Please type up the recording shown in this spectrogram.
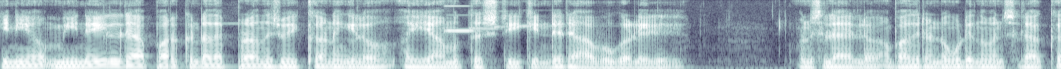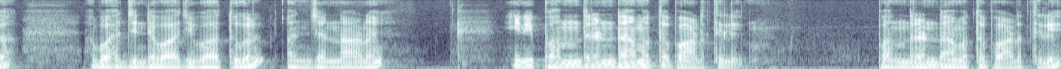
ഇനിയോ മിനയിൽ രാപ്പാർക്കേണ്ടത് എപ്പോഴാണെന്ന് ചോദിക്കുകയാണെങ്കിലോ അയ്യാമത്തെ സ്റ്റീക്കിന്റെ രാവുകളിൽ. മനസ്സിലായല്ലോ? അപ്പോൾ അത് രണ്ടും കൂടി ഒന്ന് മനസ്സിലാക്കുക. അപ്പോൾ ഹജ്ജിന്റെ വാജിബാത്തുകൾ അഞ്ചെണ്ണാണ്. ഇനി പന്ത്രണ്ടാമത്തെ പാഠത്തിൽ പന്ത്രണ്ടാമത്തെ പാഠത്തിൽ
